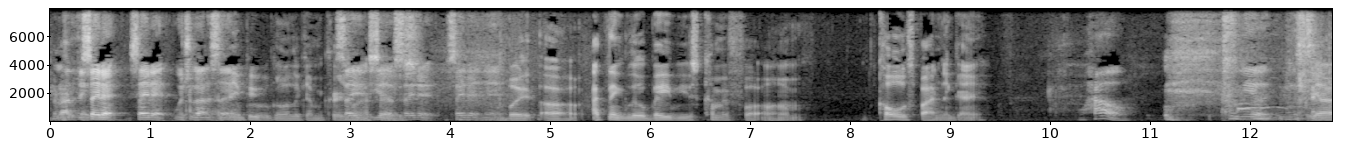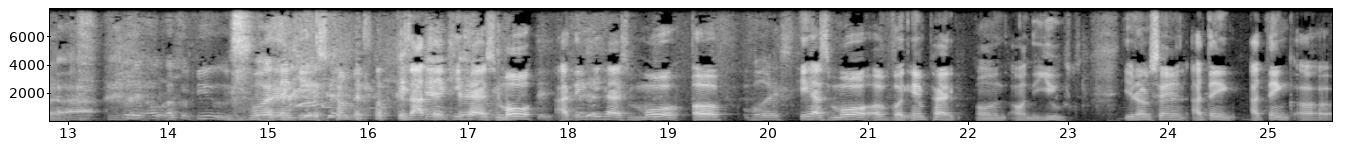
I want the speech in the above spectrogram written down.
But I Say that. Say that. What you gotta say? I say? think people gonna look at me crazy Say when I say yeah. this. Say that. Say that then. But uh, I think Lil Baby is coming for um, cold spot in the game. How? yeah. Yeah. I'm, I'm confused. I think he is coming because I think he has more. I think he has more of Voice. he has more of an impact on on the youth. You know what I'm saying? I think I think uh,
